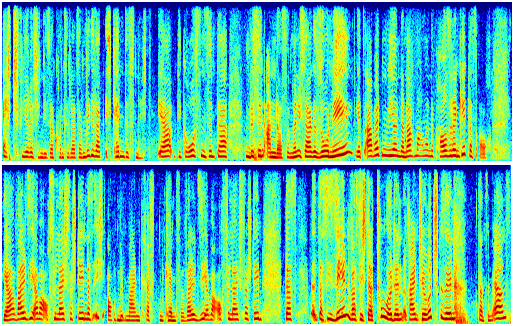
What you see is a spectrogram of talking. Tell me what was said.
echt schwierig in dieser Konstellation. Wie gesagt, ich kenne das nicht. Ja, die Großen sind da ein bisschen anders. Und wenn ich sage, so, nee, jetzt arbeiten wir und danach machen wir eine Pause, dann geht das auch. Ja, weil sie aber auch vielleicht verstehen, dass ich auch mit meinen Kräften kämpfe. Weil sie aber auch vielleicht verstehen, dass, dass sie sehen, was ich da tue. Denn rein theoretisch gesehen, ganz im Ernst,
